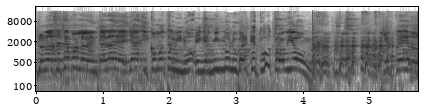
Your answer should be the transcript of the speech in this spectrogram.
Lo lanzaste por la ventana de allá y cómo terminó en el mismo lugar que tu otro avión. ¿Qué pedo?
